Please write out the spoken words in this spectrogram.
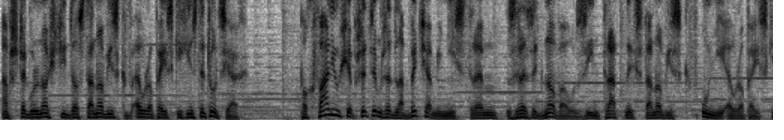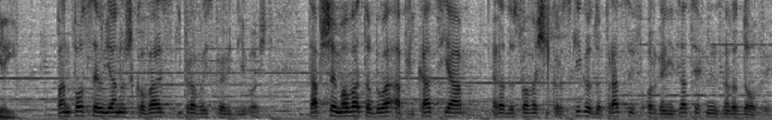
a w szczególności do stanowisk w europejskich instytucjach. Pochwalił się przy tym, że dla bycia ministrem zrezygnował z intratnych stanowisk w Unii Europejskiej. Pan poseł Janusz Kowalski, Prawo i Sprawiedliwość. Ta przemowa to była aplikacja Radosława Sikorskiego do pracy w organizacjach międzynarodowych.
